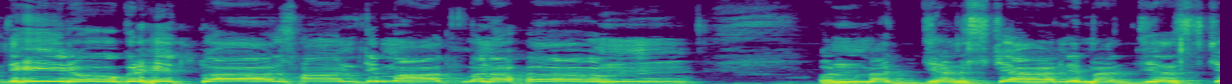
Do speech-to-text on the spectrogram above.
धीरो गृहीत्वा शांतिमात्मन उन्मज्जश्च, निमज्जश्च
